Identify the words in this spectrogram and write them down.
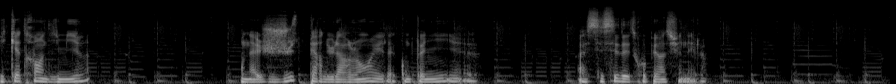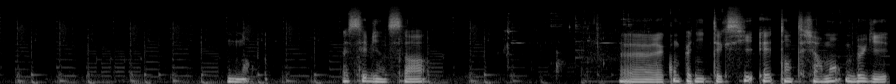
et 90 000. On a juste perdu l'argent et la compagnie euh, a cessé d'être opérationnelle. Non. Ah, c'est bien ça. Euh, la compagnie de taxi est entièrement buggée.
